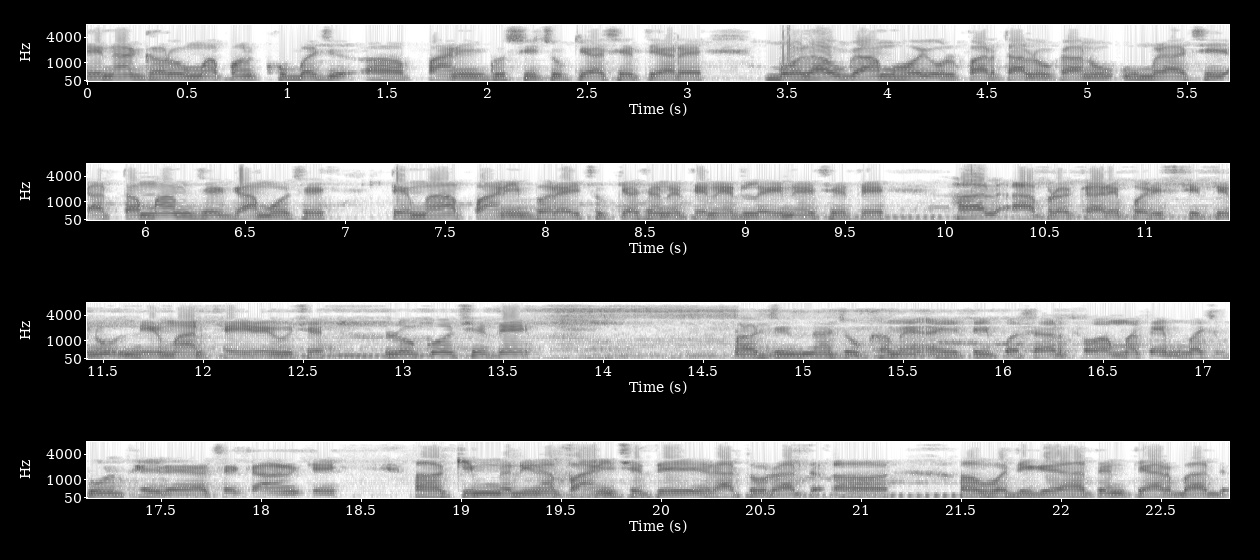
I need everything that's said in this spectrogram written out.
તેના ઘરોમાં પણ ખૂબ જ પાણી ઘૂસી ચૂક્યા છે. ત્યારે બોલાવ ગામ હોય ઓલપાડ તાલુકાનું ઉમરાછી આ તમામ જે ગામો છે, તેમાં પાણી ભરાઈ ચૂક્યા છે અને તેને લઈને છે તે હાલ આ પ્રકારે પરિસ્થિતિનું નિર્માણ થઈ રહ્યું છે. લોકો છે તે જીવના જોખમે અહીંથી પસાર થવા માટે મજબૂર થઈ રહ્યા છે. કારણ કે કિમ નદીના પાણી છે તે રાતોરાત વધી ગયા હતા અને ત્યારબાદ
